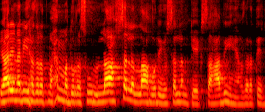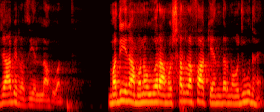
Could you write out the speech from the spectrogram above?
प्यारे नबी हज़रत मोहम्मद रसूलुल्लाह सल्लल्लाहु अलैहि वसल्लम के एक सहाबी हैं, हज़रत जाबिर रज़ी अल्लाह मदीना मुनव्वरा मुशर्रफ़ा के अंदर मौजूद हैं।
